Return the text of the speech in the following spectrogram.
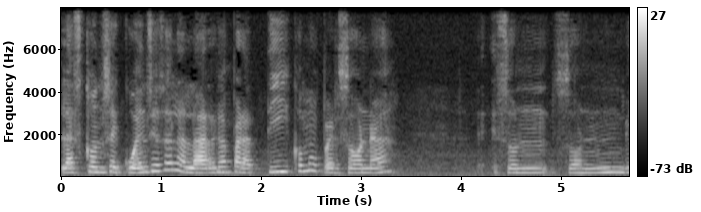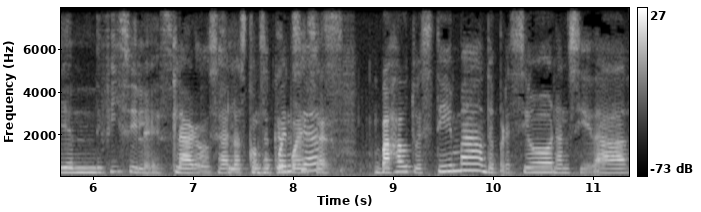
las consecuencias a la larga para ti como persona, son, son bien difíciles. Claro, o sea, las consecuencias, baja autoestima, depresión, ansiedad,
